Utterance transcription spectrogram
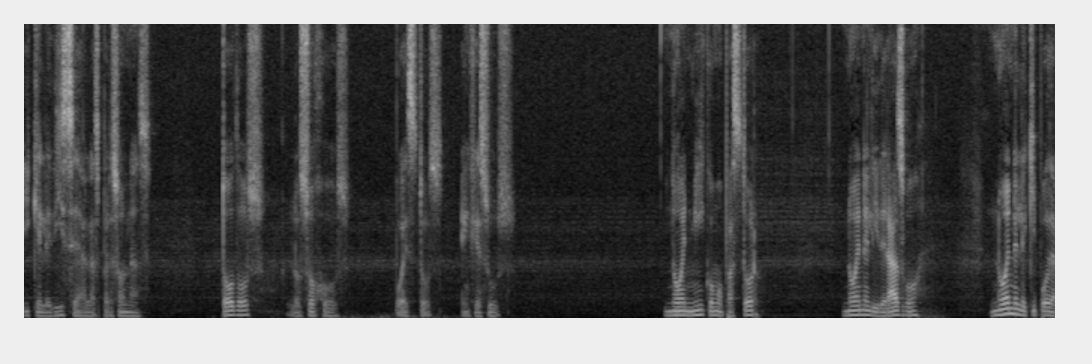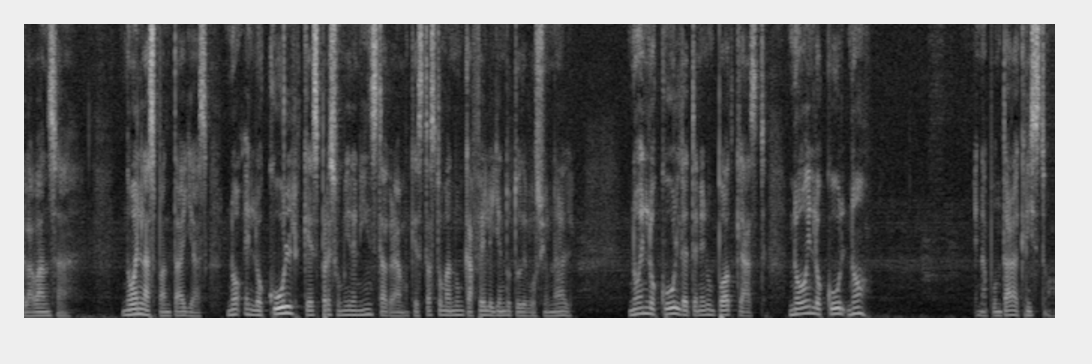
y que le dice a las personas, todos los ojos puestos en Jesús. No en mí como pastor, no en el liderazgo, no en el equipo de alabanza, no en las pantallas, no en lo cool que es presumir en Instagram que estás tomando un café leyendo tu devocional, no en lo cool de tener un podcast, no en lo cool, no, en apuntar a Cristo.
